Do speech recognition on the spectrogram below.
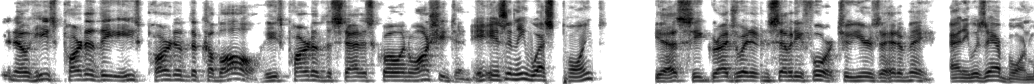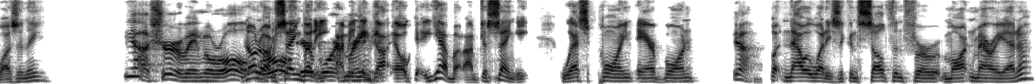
you know, he's part of the he's part of the cabal. He's part of the status quo in Washington. Isn't he West Point? Yes, he graduated in 74, 2 years ahead of me. And he was airborne, wasn't he? Yeah, sure. I mean, we're all No, no, I'm saying but he, I mean, he got, okay, yeah, but I'm just saying he, West Point airborne yeah. But now what? He's a consultant for Martin Marietta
